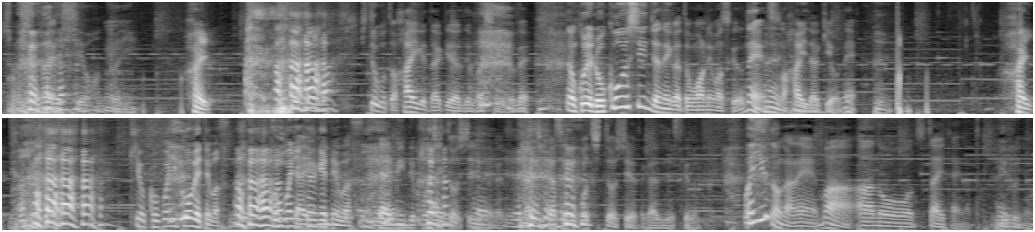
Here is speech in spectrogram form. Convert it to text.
さすがですよ本当に。はい。一言「はい」だけは出ましたけどね。でもこれ録音してんじゃねえかと思われますけどね、はい。その「はい」だけをねはい。今日ここに込めてますね。ここにかけてますいいタイミングでポチッと押してるような感じ。ラジカセでポチッと押してるような感じですけど、まあ、いうのがね、まあ、あの伝えたいなと。いうふうに思う、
